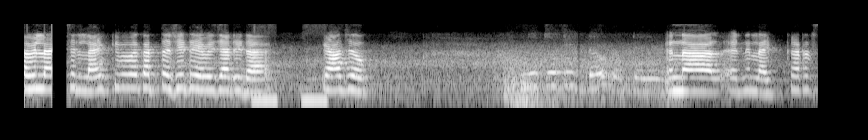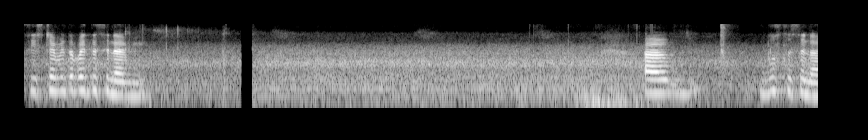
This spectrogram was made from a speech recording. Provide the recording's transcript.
আমি লাইফের লাইফ কীভাবে কাটতে হয় সেটাই আমি জানি না। আজব না, এনে লাইফ কাটার সিস্টেমই তো পাইতেছি না আমি। আর বুঝতেছি না।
